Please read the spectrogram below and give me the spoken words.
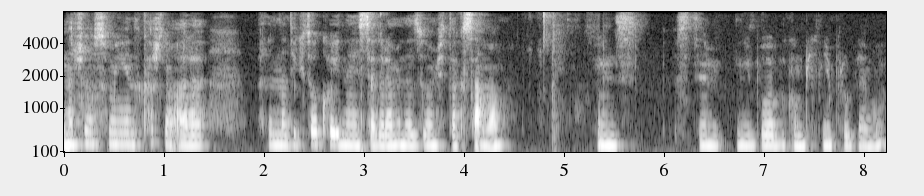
Znaczy no w sumie nie na każdym, ale, ale na TikToku i na Instagramie nazywam się tak samo. Więc z tym nie byłoby kompletnie problemu,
